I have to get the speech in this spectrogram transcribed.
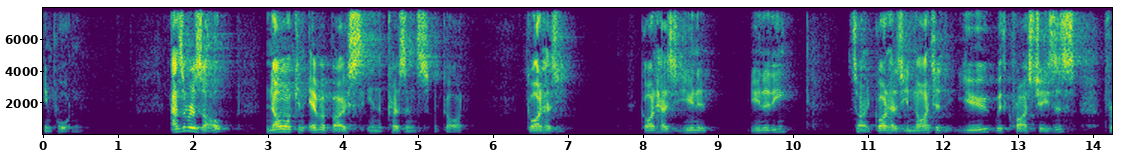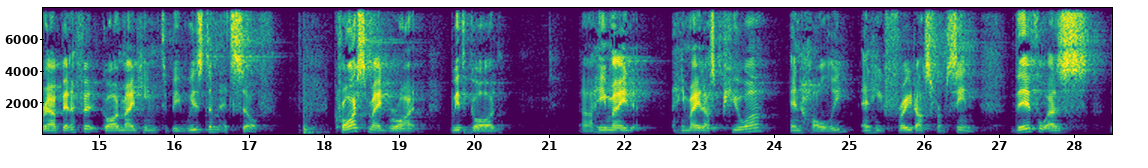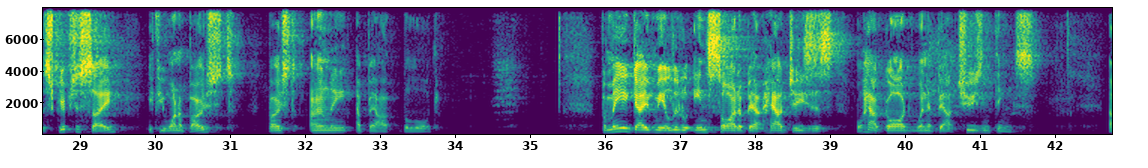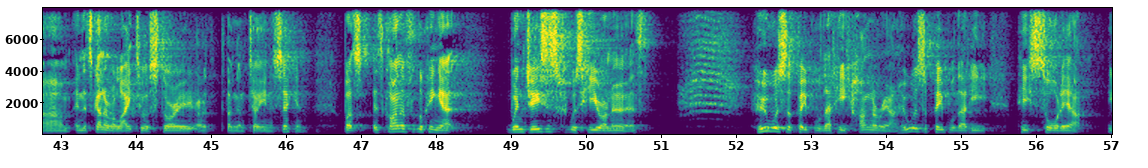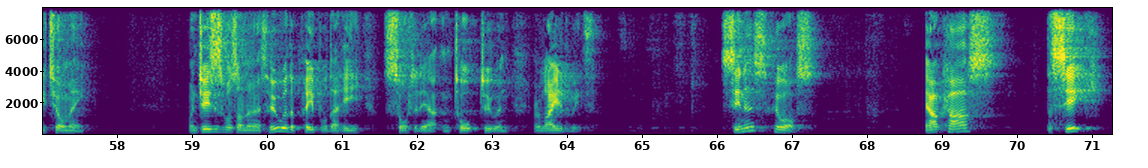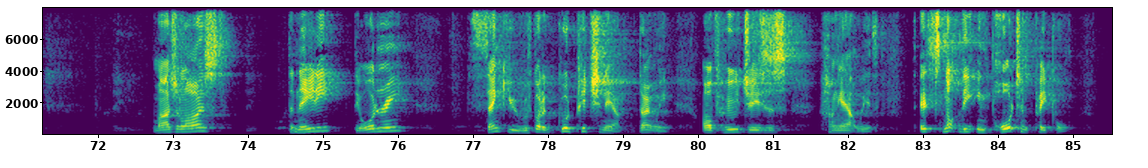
important. As a result, no one can ever boast in the presence of God. God has, God has uni, unity. Sorry, God has united you with Christ Jesus. For our benefit, God made him to be wisdom itself. Christ made right with God. Uh, he, made, he made us pure and holy, and he freed us from sin. Therefore, as the scriptures say, if you want to boast, boast only about the Lord. For me, it gave me a little insight about how Jesus or how God went about choosing things. Um, and it's going to relate to a story I'm going to tell you in a second. But it's kind of looking at when Jesus was here on earth, who was the people that he hung around? Who was the people that he, he sought out? You tell me. When Jesus was on earth, who were the people that he sorted out and talked to and related with? Sinners? Who else? Outcasts? The sick? Marginalised? The needy? The ordinary? Thank you. We've got a good picture now, don't we, of who Jesus hung out with. It's not the important people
